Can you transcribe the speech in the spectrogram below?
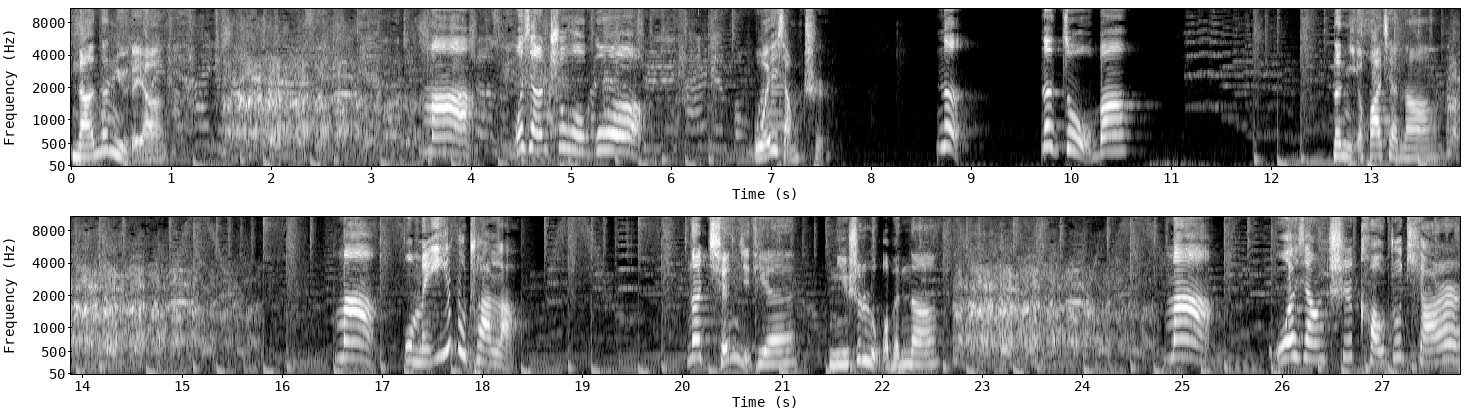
男的女的呀？妈，我想吃火锅，我也想吃。那，那走吧。那你花钱呢？妈，我没衣服穿了。那前几天你是裸奔呢？我想吃烤猪蹄儿，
